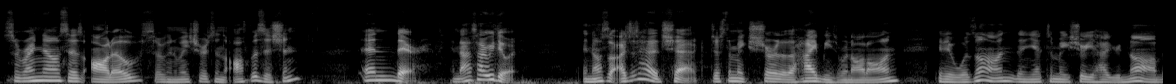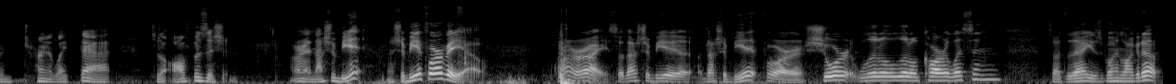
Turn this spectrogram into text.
So right now it says auto, so we're gonna make sure it's in the off position. And there. And that's how we do it. And also I just had to check just to make sure that the high beams were not on. If it was on, then you have to make sure you have your knob and turn it like that to the off position. Alright, that should be it. That should be it for our video. Alright, so that should be it. That should be it for our short little little car lesson. So after that, you just go ahead and lock it up.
